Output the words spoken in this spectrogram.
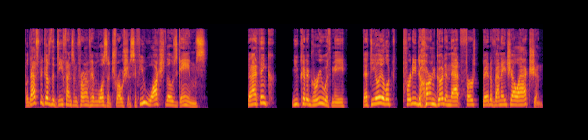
But that's because the defense in front of him was atrocious. If you watched those games, then I think you could agree with me that Delia looked pretty darn good in that first bit of NHL action.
